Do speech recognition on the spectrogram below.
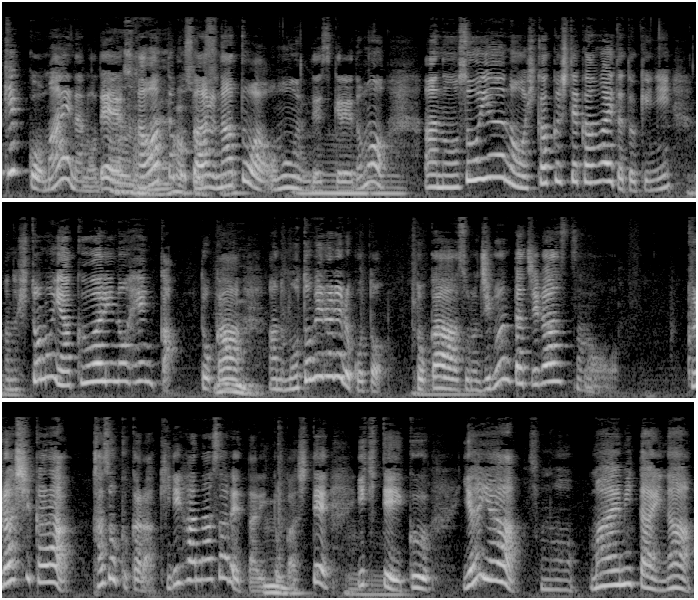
結構前なのでうん。変わったことあるなとは思うんですけれどもあのそういうのを比較して考えた時にあの人の役割の変化とか、うん。あの求められることとかその自分たちがその暮らしから家族から切り離されたりとかして生きていく、ややその前みたいな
